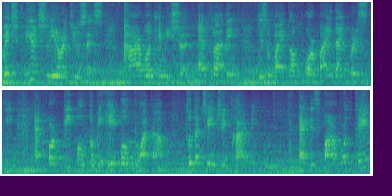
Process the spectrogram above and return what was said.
which hugely reduces carbon emission and flooding is vital for biodiversity and for people to be able to adapt to the changing climate. And this powerful thing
